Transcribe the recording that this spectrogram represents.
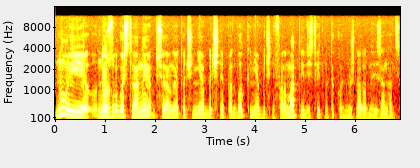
Ну и, но с другой стороны, все равно это очень необычная подборка, необычный формат и действительно такой международный резонанс.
